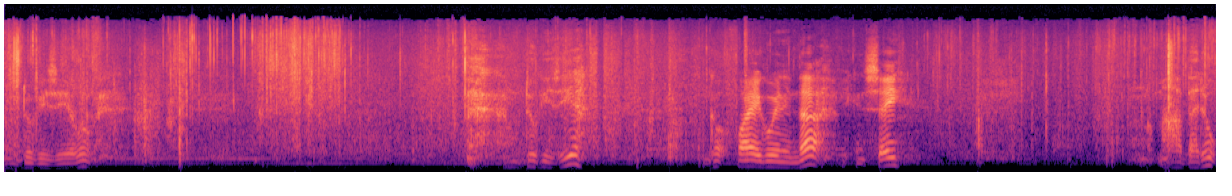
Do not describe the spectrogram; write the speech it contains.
Old Dougie's here, look. Old Dougie's here. Got fire going in that, you can see. Got my bed up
